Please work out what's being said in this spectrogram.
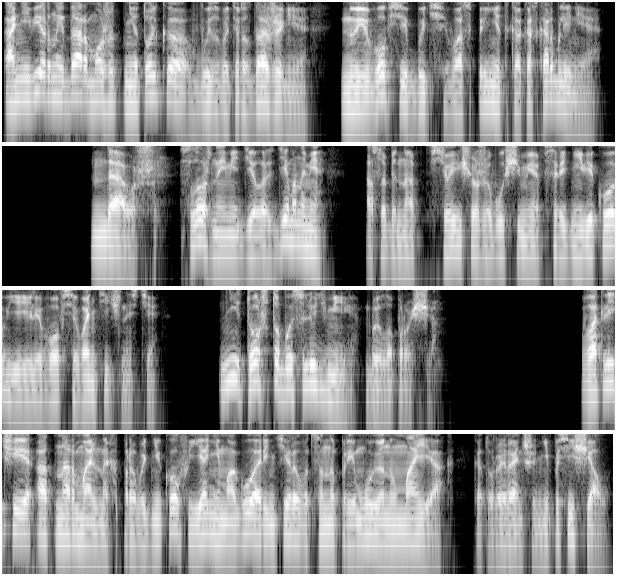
А неверный дар может не только вызвать раздражение, но и вовсе быть воспринят как оскорбление. Да уж, сложно иметь дело с демонами, особенно все еще живущими в Средневековье или вовсе в античности. Не то чтобы с людьми было проще. В отличие от нормальных проводников, я не могу ориентироваться напрямую на маяк, который раньше не посещал,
